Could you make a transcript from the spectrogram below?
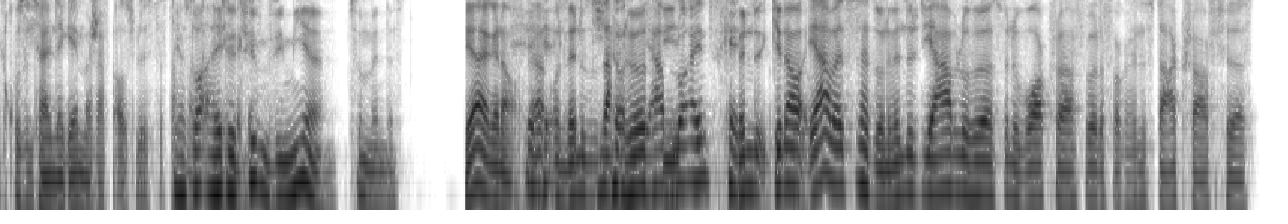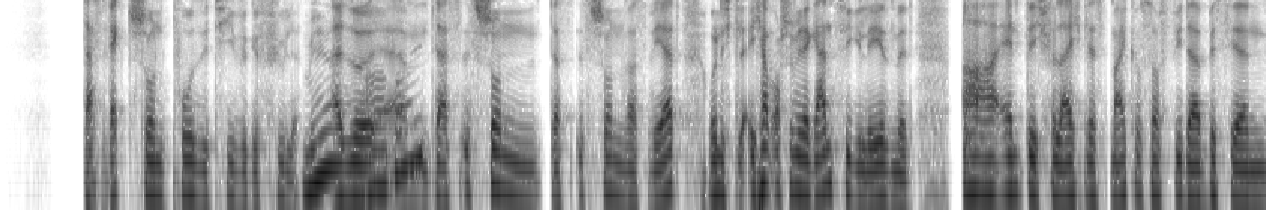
großen Teilen der Gamerschaft auslöst. Ja, so alte. Typen wie mir zumindest. Ja, genau. Ja. Und wenn du so Die Sachen hörst wie, Diablo 1 kennen. wenn du, genau, ja, aber es ist halt so, ne, wenn du Diablo hörst, wenn du Warcraft, World of Warcraft, wenn du StarCraft hörst, das weckt schon positive Gefühle. Mehr also ähm, das ist schon, das ist schon was wert. Und ich, ich habe auch schon wieder ganz viel gelesen mit, ah, endlich vielleicht lässt Microsoft wieder ein bisschen,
